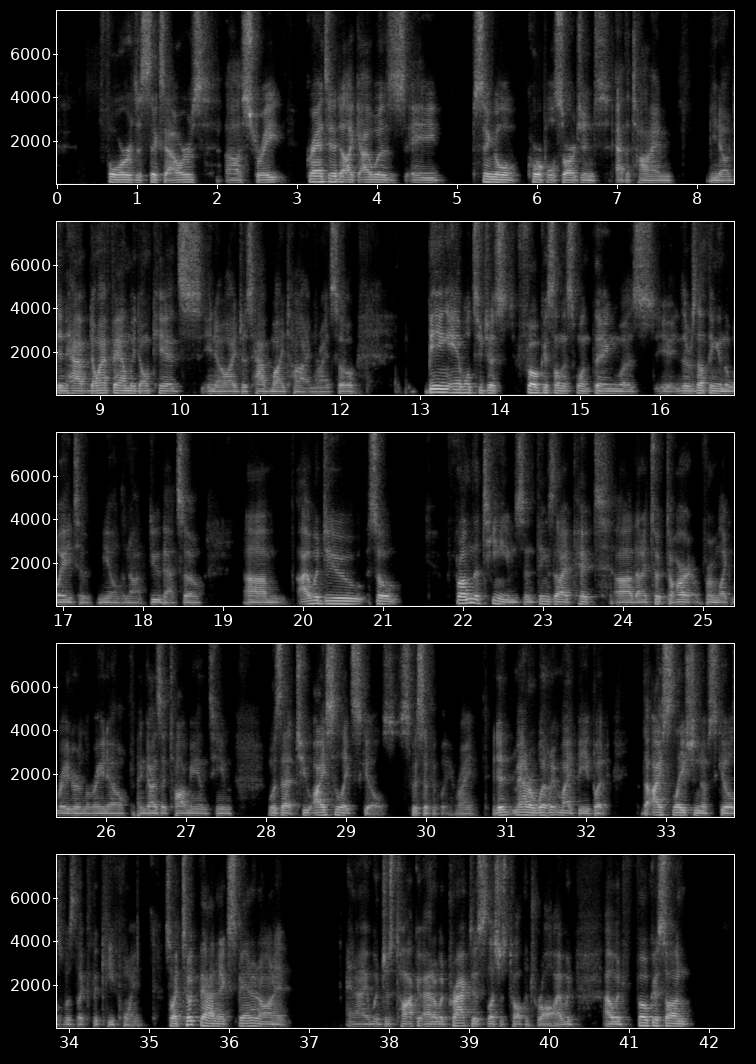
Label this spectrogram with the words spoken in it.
four to six hours uh, straight. Granted, like I was a single corporal sergeant at the time, you know, didn't have don't have family, don't kids, you know, I just have my time, right? So being able to just focus on this one thing was there was nothing in the way to be able to not do that. So um, I would do so from the teams and things that I picked uh, that I took to heart from like Raider and Loreno and guys that taught me on the team was that to isolate skills specifically, right? It didn't matter what it might be, but the isolation of skills was like the key point. So I took that and expanded on it and I would just talk and I would practice, let's just call it the draw. I would I would focus on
